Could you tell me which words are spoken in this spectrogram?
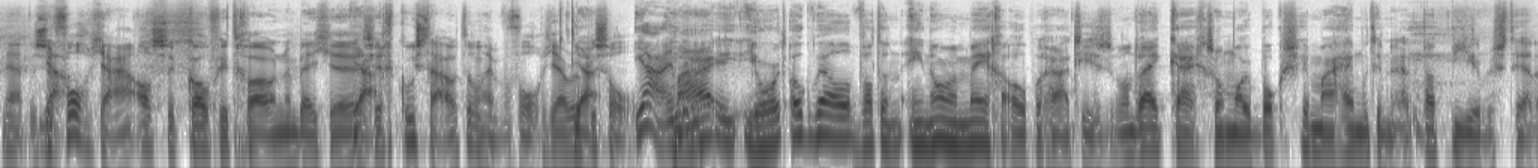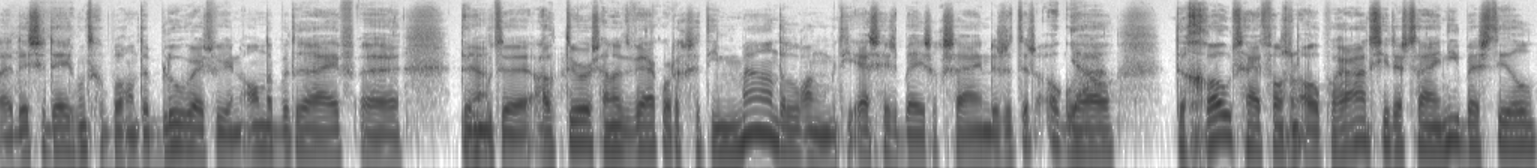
Ja, dus Ja. volgend jaar, als de COVID gewoon een beetje Ja. zich koest houdt, dan hebben we volgend jaar Ja. Rubber Soul. Ja, Maar je hoort ook wel wat een enorme mega-operatie is. Want wij krijgen zo'n mooi boxje, maar hij moet inderdaad papier bestellen. De cd moet gebrand. De Blu-ray is weer een ander bedrijf. Eh, er Ja. moeten auteurs aan het werk worden gezet die maandenlang met die essays bezig zijn. Dus het is ook Ja. wel de grootheid van zo'n operatie. Daar sta je niet bij stil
